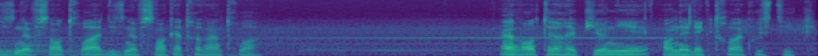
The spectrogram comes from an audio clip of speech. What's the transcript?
1903-1983. Inventeur et pionnier en électroacoustique.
